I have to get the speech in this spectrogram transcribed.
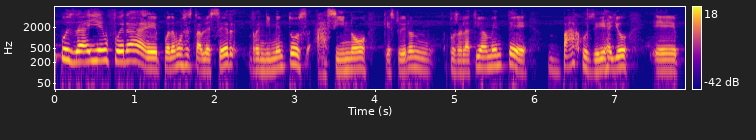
pues de ahí en fuera eh, podemos establecer rendimientos así, ¿no? Que estuvieron pues relativamente bajos, diría yo. Eh,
